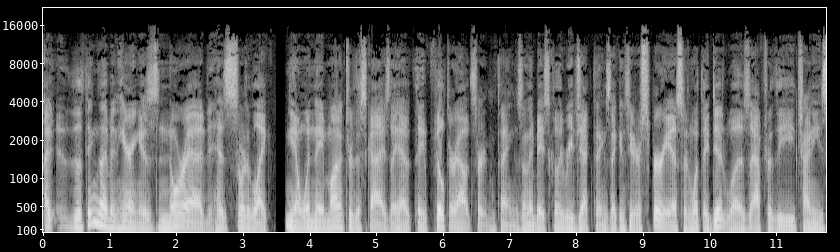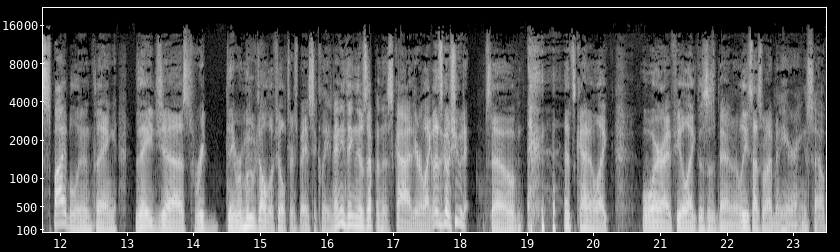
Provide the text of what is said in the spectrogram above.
I, the thing that I've been hearing is NORAD has sort of like you know when they monitor the skies, they have they filter out certain things and they basically reject things they consider spurious. And what they did was after the Chinese spy balloon thing, they just re- they removed all the filters basically, and anything that was up in the sky, they were like, let's go shoot it. So that's kind of like where I feel like this has been. At least that's what I've been hearing. So,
